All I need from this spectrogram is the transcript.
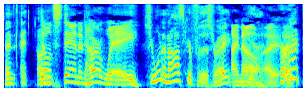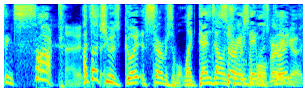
And, and Don't stand in her way. she won an Oscar for this, right? I know. Yeah. I, Her I, acting sucked. I thought she it. was good, and serviceable. Like Denzel in Training Day was good, good,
